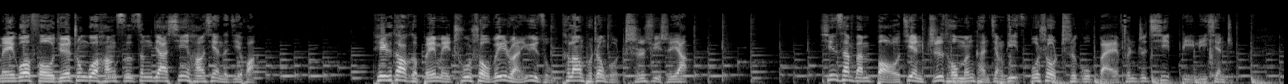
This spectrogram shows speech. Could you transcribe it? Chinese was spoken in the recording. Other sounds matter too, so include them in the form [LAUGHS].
美国否决中国航司增加新航线的计划。TikTok 北美出售微软遇阻，特朗普政府持续施压。新三板保荐直投门槛降低，不受持股百分之七比例限制。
